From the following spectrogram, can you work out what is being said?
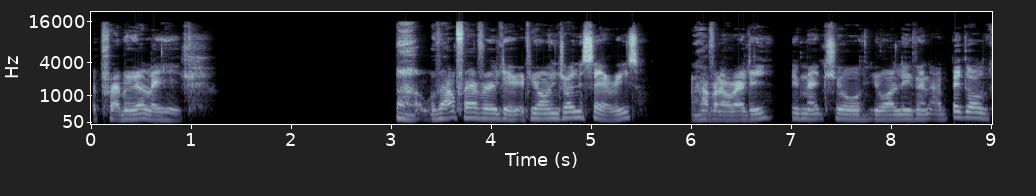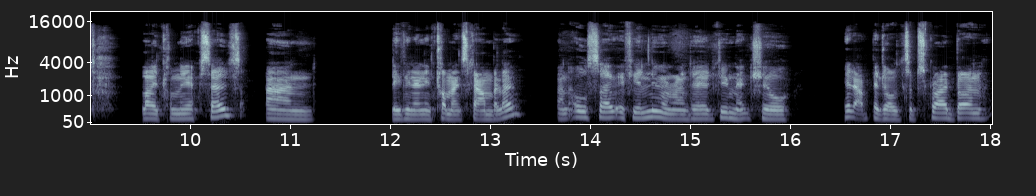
the Premier League. But without further ado, if you are enjoying the series and haven't already, do make sure you are leaving a big old like on the episodes and leaving any comments down below. And also, if you're new around here, do make sure hit that big old subscribe button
